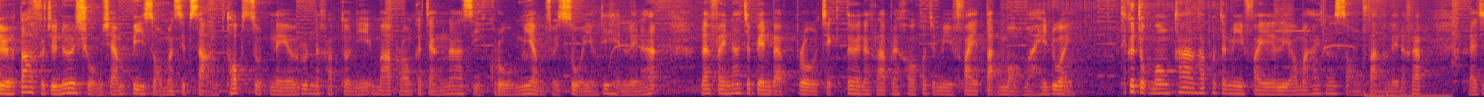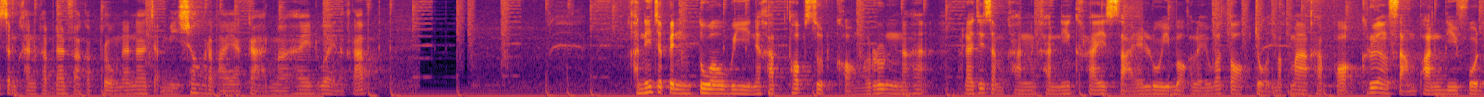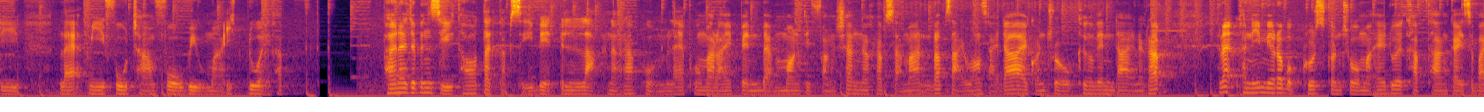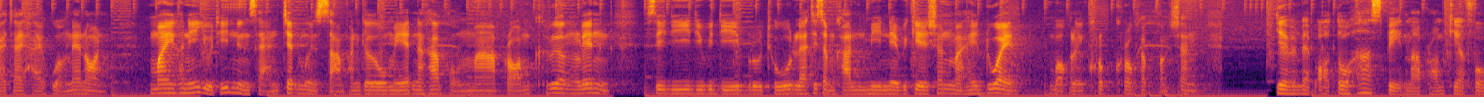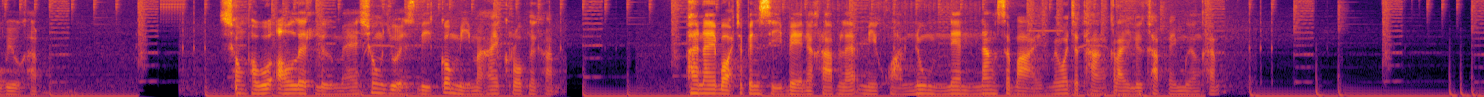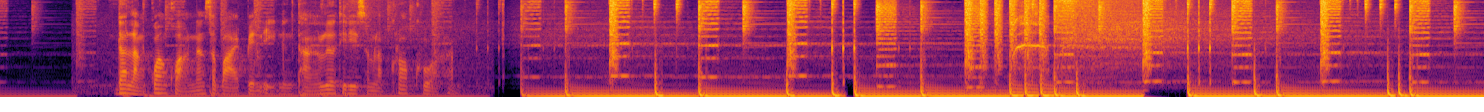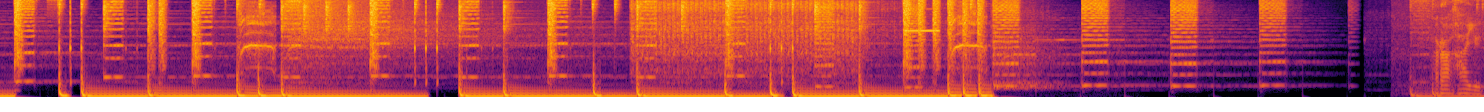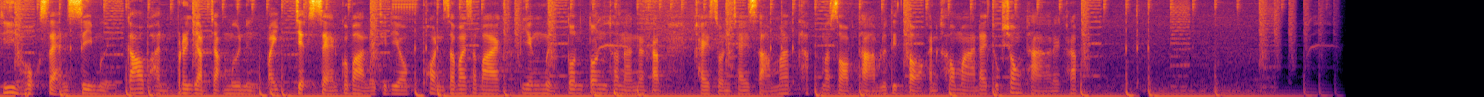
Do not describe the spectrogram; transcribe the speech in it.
Toyota Fortuner โฉมแชมป์ปี 2013 ท็อปสุดในรุ่นนะครับ ตัวนี้มาพร้อมกระจังหน้าสีโครเมียมสวยๆ อย่างที่เห็นเลยนะฮะ และไฟหน้าจะเป็นแบบโปรเจคเตอร์นะครับ และเขาก็จะมีไฟตัดหมอกมาให้ด้วย ที่กระจกมองข้างครับ ก็จะมีไฟเลี้ยวมาให้ทั้งสองฝั่งเลยนะครับ และที่สำคัญครับ ด้านฝากระโปรงด้านหน้าจะมีช่องระบายอากาศมาให้ด้วยนะครับคันนี้จะเป็นตัว V นะครับท็อปสุดของรุ่นนะฮะ และที่สำคัญคันนี้ใครสายลุยบอกเลยว่าตอบโจทย์มาก ๆ ครับ เพราะเครื่อง 3,000 D4D และมี Full Time 4 Wheel มาอีกด้วยครับ ภายในจะเป็นสีเทาตัดกับสีเบจเป็นหลักนะครับผม และพวงมาลัยเป็นแบบ Multi Function นะครับ สามารถรับสายวางสายได้ Control เครื่องเล่นได้นะครับ และคันนี้มีระบบ Cruise Control มาให้ด้วยขับทางไกลสบายใจหายห่วงแน่นอน ไมค์คันนี้อยู่ที่ 173,000 กิโลเมตรนะครับผมมาพร้อมเครื่องเล่น CD DVD Bluetooth และที่สำคัญมี Navigation มาให้ด้วย บอกเลยครบครบครับฟังก์ชัน เกียร์เป็นแบบออโต้5 speed มาพร้อมเกียร์ 4 wheel ครับ ช่อง power outlet หรือแม้ช่อง USB ก็มีมาให้ครบเลยครับ ภายในเบาะจะเป็นสีเบจนะครับ และมีความนุ่มแน่นนั่งสบาย ไม่ว่าจะทางไกลหรือขับในเมืองครับ ด้านหลังกว้างขวางนั่งสบายเป็นอีกหนึ่งทางเลือกที่ดีสำหรับครอบครัวครับ ราคาอยู่ที่ 649,000 ประหยัดจากมือหนึ่งไป 700,000 กว่าบาทเลยทีเดียว ผ่อนสบายๆ เพียงหมื่นต้นๆ เท่านั้นนะครับ ใครสนใจสามารถทักมาสอบถามหรือติดต่อกันเข้ามาได้ทุกช่องทางเลยครับ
